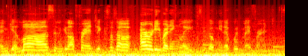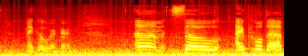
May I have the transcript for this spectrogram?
and get lost and get all frantic because I was already running late to go meet up with my friend, my coworker. Um, so I pulled up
